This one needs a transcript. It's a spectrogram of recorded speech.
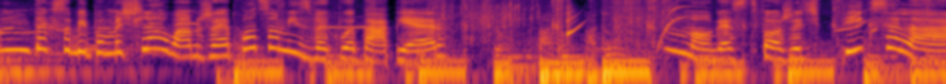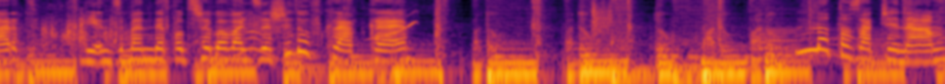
Mm, Tak sobie pomyślałam, że po co mi zwykły papier? Mogę stworzyć pixel art, więc będę potrzebować zeszytów w kratkę. No to zaczynam.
